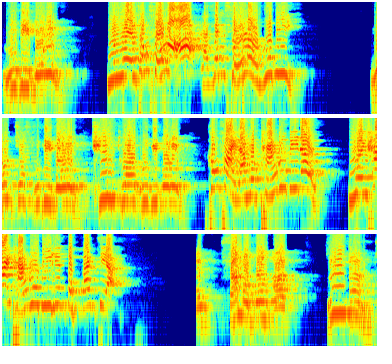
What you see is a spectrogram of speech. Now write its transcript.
ruby volume, Nhiều người trong số họ là doanh số là Ruby not just ruby volume, Q12 ruby volume. không phải là một tháng Ruby đâu 12 tháng Ruby liên tục các anh chị ạ And some of them are three times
